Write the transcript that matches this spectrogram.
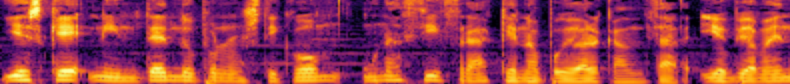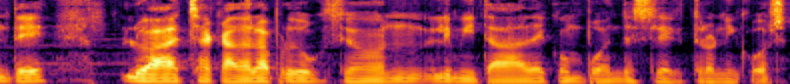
Y es que Nintendo pronosticó una cifra que no ha podido alcanzar y obviamente lo ha achacado a la producción limitada de componentes electrónicos.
